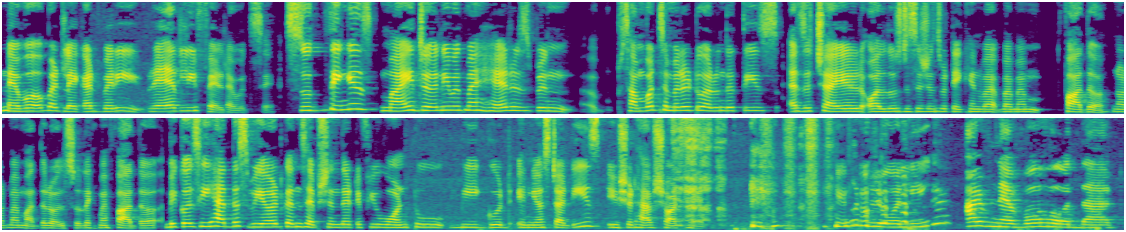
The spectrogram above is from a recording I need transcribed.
never but like i'd very rarely felt i would say. So the thing is my journey with my hair has been uh, somewhat similar to arundhati's as a child. All those decisions were taken by, by my father, not my mother, also, like my father, because he had this weird conception that if you want to be good in your studies, you should have short hair. really? I've never heard that.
